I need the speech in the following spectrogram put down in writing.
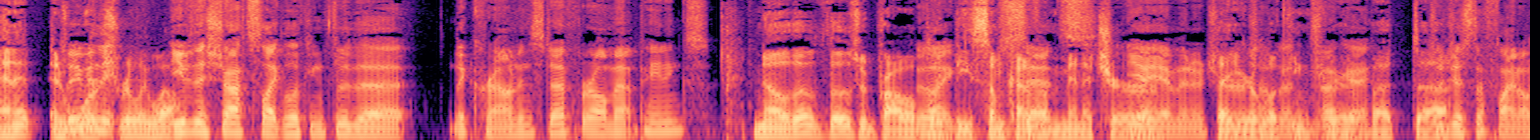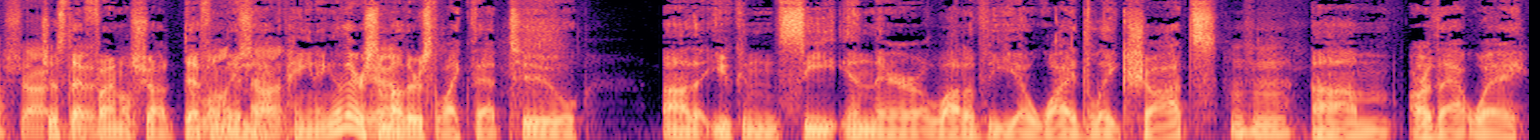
And it, it So works the- really well. Even the shots like looking through the the crown and stuff are all matte paintings. no, those, those would probably Like be some kind of a miniature, Yeah, yeah, miniature that you're something. looking through. Okay. But uh, so just the final shot. just that final shot, definitely a matte shot. painting. And there's some Yeah. others like that too uh, that you can see in there. A lot of the uh, wide lake shots Mhm. um, are that way.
